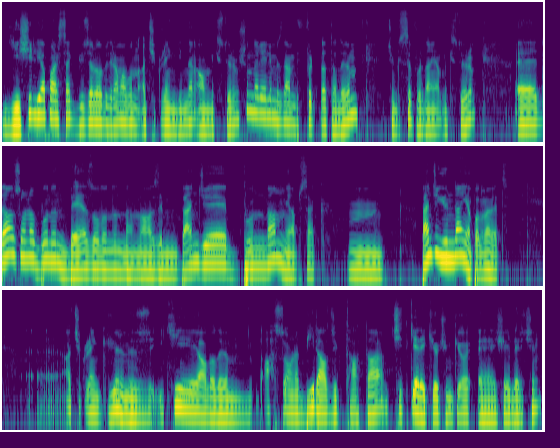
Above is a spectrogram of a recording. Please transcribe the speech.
yeşil yaparsak güzel olabilir ama bunun açık renginden almak istiyorum. Şunları elimizden bir fırtlatalım. Çünkü sıfırdan yapmak istiyorum. E, daha sonra bunun beyaz olanından lazım. Bence bundan mı yapsak? Hmm, bence yünden yapalım evet. E, açık renk yünümüz 2 alalım. Daha sonra birazcık tahta çit gerekiyor çünkü e, şeyler için.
